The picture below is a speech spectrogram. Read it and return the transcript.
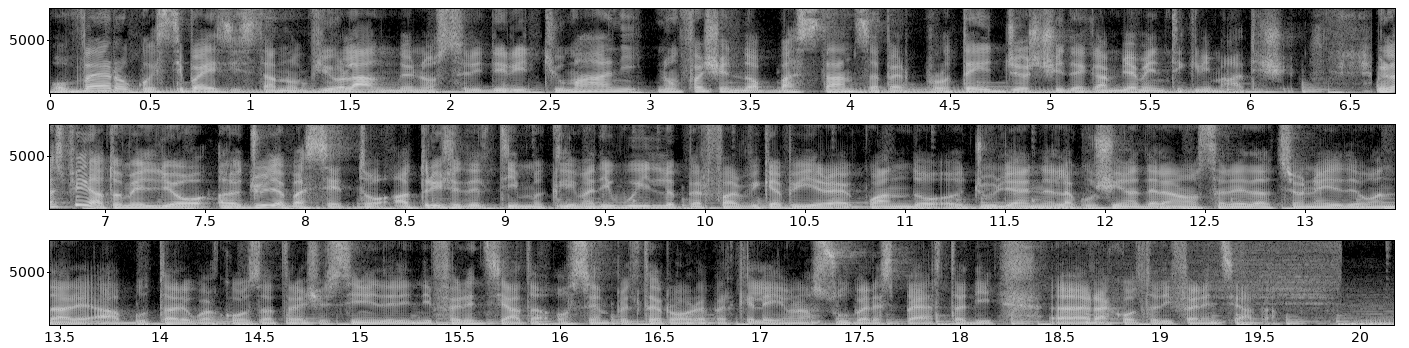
ovvero questi paesi stanno violando i nostri diritti umani non facendo abbastanza per proteggerci dai cambiamenti climatici. Me l'ha spiegato meglio uh, Giulia Bassetto, attrice del team clima di Will, per farvi capire quando uh, Giulia è nella cucina della nostra redazione e io devo andare a buttare qualcosa tra i cestini dell'indifferenziata, ho sempre il terrore perché lei è una super esperta di uh, raccolta differenziata.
